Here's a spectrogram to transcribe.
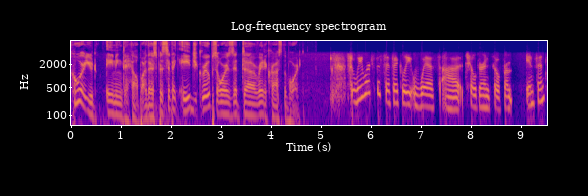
Who are you aiming to help? Are there specific age groups, or is it uh, right across the board? So we work specifically with uh, children, so from infants,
